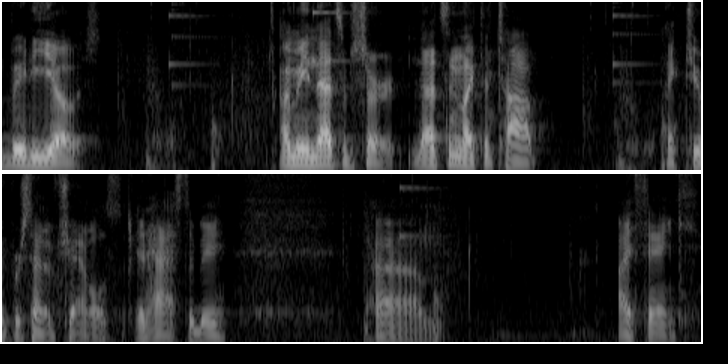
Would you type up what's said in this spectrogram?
videos. I mean, that's absurd. That's in like the top, like two percent of channels. It has to be. Um, I think.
